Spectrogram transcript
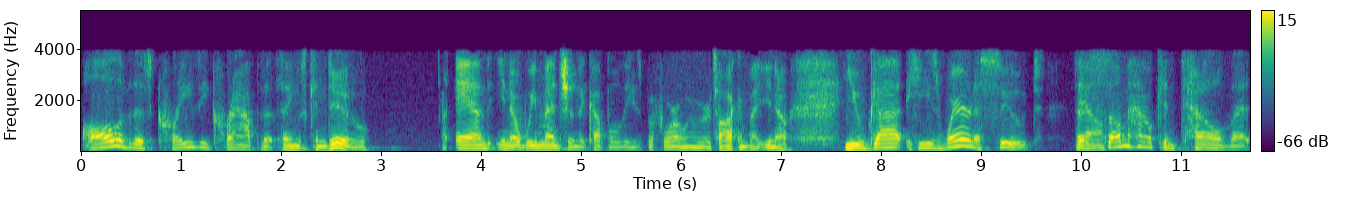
all of this crazy crap that things can do. And you know, we mentioned a couple of these before when we were talking about, you know, you've got he's wearing a suit that Yeah. somehow can tell that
